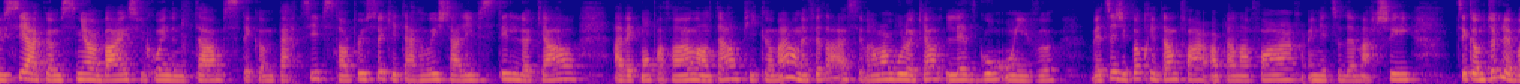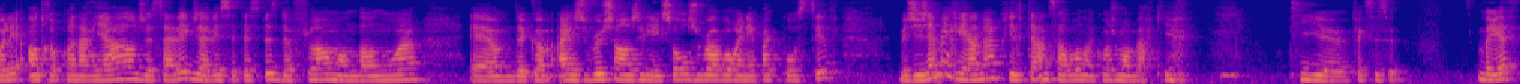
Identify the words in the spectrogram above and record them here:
aussi a comme signé un bail sur le coin d'une table, c'était comme parti. Puis c'est un peu ça qui est arrivé. J'étais allée visiter le local avec mon partenaire dans le temps. Puis comment on a fait, ah, c'est vraiment un beau local, let's go, on y va. Mais tu sais, j'ai pas pris le temps de faire un plan d'affaires, une étude de marché. Tu sais, comme tout le volet entrepreneurial, je savais que j'avais cette espèce de flamme en dedans de moi, euh, de comme, hey, je veux changer les choses, je veux avoir un impact positif. Mais j'ai jamais réellement pris le temps de savoir dans quoi je m'embarquais. puis, euh, fait que c'est ça. Bref,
